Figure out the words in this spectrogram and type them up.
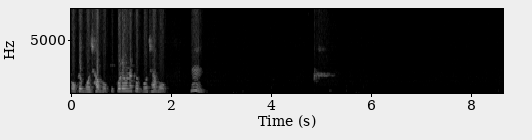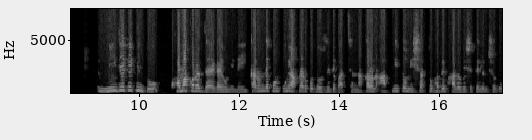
ওকে বোঝাবো? কি করে ওনাকে বোঝাবো? হুম? নিজেকে কিন্তু ক্ষমা করার জায়গায় উনি নেই। কারণ দেখুন, উনি আপনার উপর দোষ দিতে পারছেন না। কারণ আপনি তো নিঃস্বার্থভাবে ভালোবেসেছিলেন শুধু।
